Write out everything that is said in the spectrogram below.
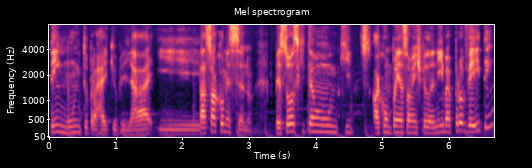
tem muito para Haikyuu brilhar e tá só começando. Pessoas que estão que acompanham somente pelo anime, aproveitem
